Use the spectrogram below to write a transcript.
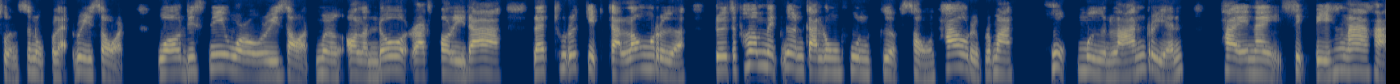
สวนสนุกและรีสอร์ท Walt Disney World Resort เมืองออร์แลนโดรัฐฟลอริดาและธุรกิจการล่องเรือ โดยจะเพิ่มเม็ดเงินการลงทุนเกือบ 2 เท่าหรือประมาณ 60,000 ล้านเหรียญภายใน 10 ปีข้างหน้าค่ะ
